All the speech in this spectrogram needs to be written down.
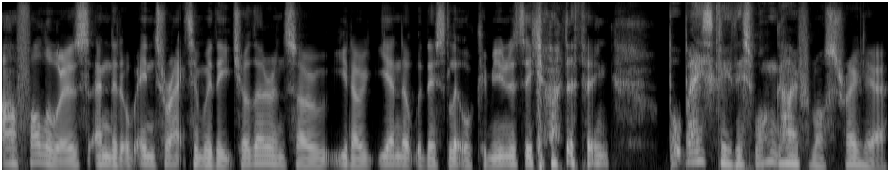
our followers ended up interacting with each other. And so, you know, you end up with this little community kind of thing. But basically, this one guy from Australia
